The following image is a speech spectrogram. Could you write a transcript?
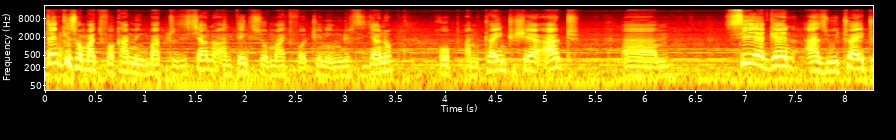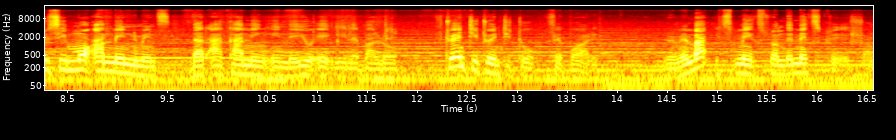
thank you so much for coming back to this channel and thanks so much for tuning in this channel hope i'm trying to share out um, see again as we try to see more amendments that are coming in the uae labor law 2022 february. Remember it's mixed from the mixed creation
